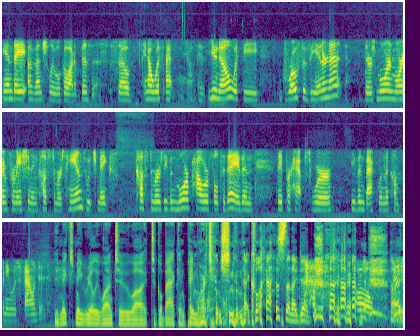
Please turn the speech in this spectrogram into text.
and they eventually will go out of business. So, you know, with know, as you know, with the growth of the internet, there's more and more information in customers' hands, which makes customers even more powerful today than they perhaps were even back when the company was founded. It makes me really want to uh, to go back and pay more attention in that class than I did. oh, this, I,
